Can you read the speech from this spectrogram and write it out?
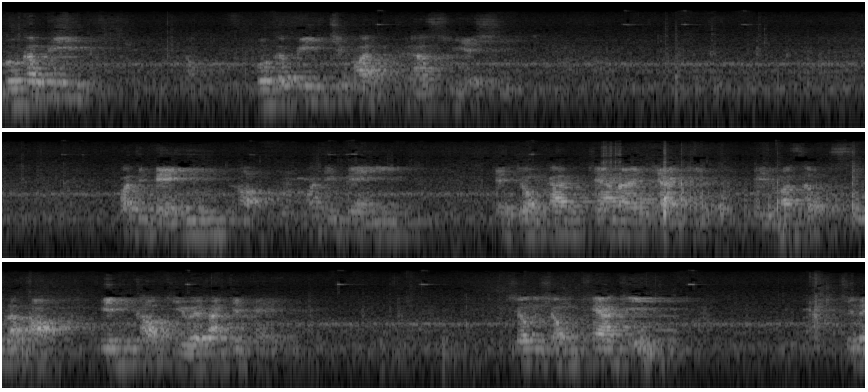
无个比无个比即款较水的诗，我伫病院吼，我伫病院。诶，中间行来行去，比方说输啦吼，因靠机会通去病，常常听起，即个、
